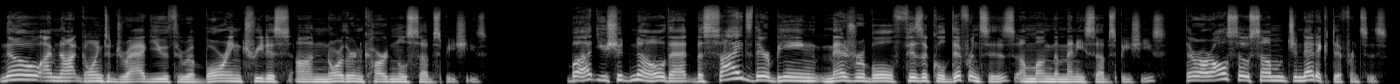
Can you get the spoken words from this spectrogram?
No, I'm not going to drag you through a boring treatise on northern cardinal subspecies. But you should know that besides there being measurable physical differences among the many subspecies, there are also some genetic differences.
